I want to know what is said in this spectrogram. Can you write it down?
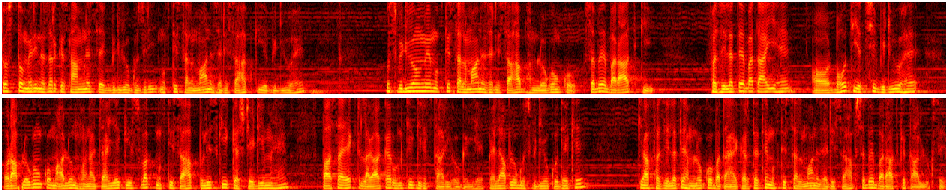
दोस्तों, मेरी नज़र के सामने से एक वीडियो गुजरी। मुफ्ती सलमान जहरी साहब की ये वीडियो है। उस वीडियो में मुफ्ती सलमान जहरी साहब हम लोगों को शब बारात की फजीलतें बताई है और बहुत ही अच्छी वीडियो है और आप लोगों को मालूम होना चाहिए कि इस वक्त मुफ्ती साहब पुलिस की कस्टडी में हैं। पासा एक्ट लगाकर उनकी गिरफ्तारी हो गई है। पहले आप लोग उस वीडियो को देखें। क्या फ़जीलतें हम लोग को बताया करते थे मुफ्ती सलमान जहरी साहब शब बारात के ताल्लुक से?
